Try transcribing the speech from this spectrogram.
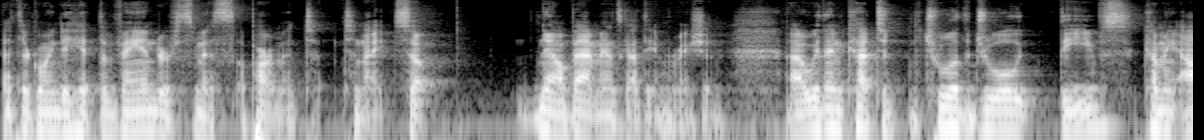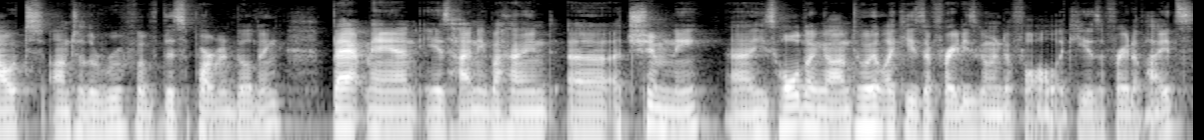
that they're going to hit the Vandersmith's apartment tonight. So now Batman's got the information. Uh, we then cut to two of the jewel thieves coming out onto the roof of this apartment building. Batman is hiding behind uh, a chimney. Uh, he's holding onto it like he's afraid he's going to fall, like he is afraid of heights,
